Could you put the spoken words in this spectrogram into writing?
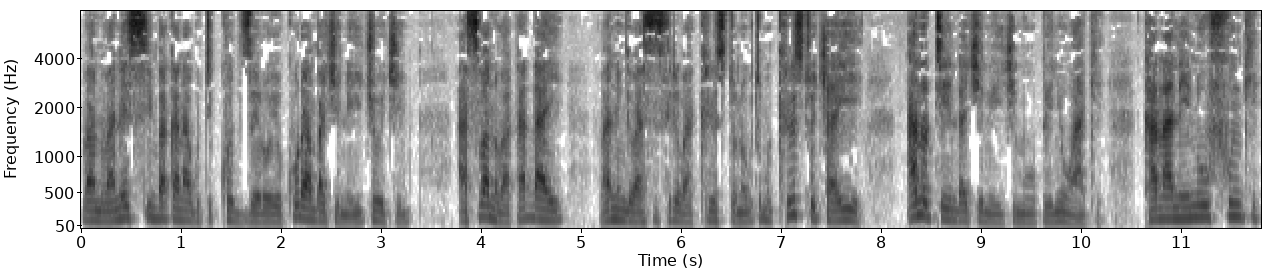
vanhu vane simba kana kuti kodzero yokuramba chinhu ichochi asi vanhu vakadai vanenge vasisiri vakristu nokuti mukristu chaiye anotenda chinhu ichi muupenyu hwake. Kana neni ufunge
